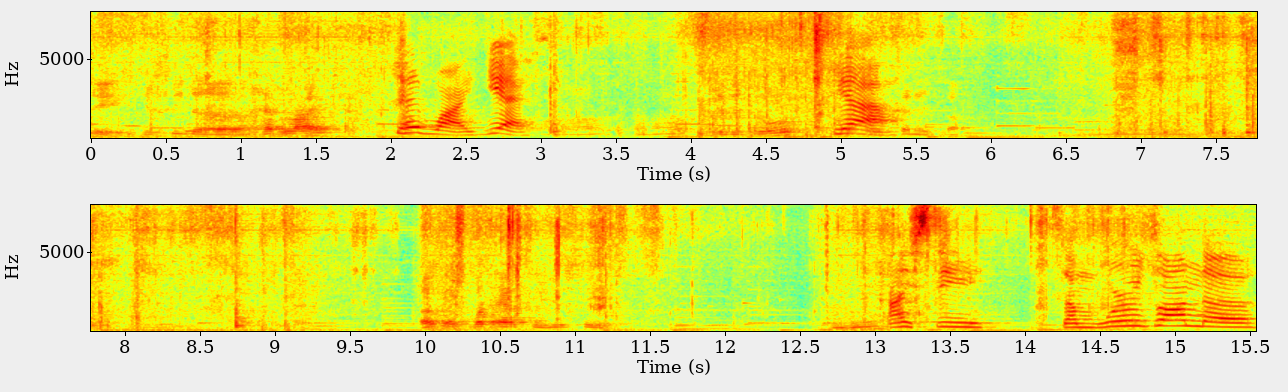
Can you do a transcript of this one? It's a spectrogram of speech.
see? You see the headlight? Headlight, yes. Uh-huh. Is it good? Yeah. Okay, what else do you see? I see some words on the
